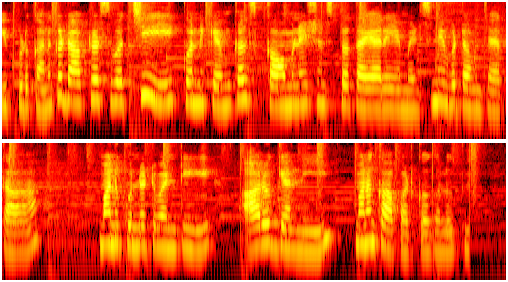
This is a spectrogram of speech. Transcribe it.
ఇప్పుడు కనుక డాక్టర్స్ వచ్చి కొన్ని కెమికల్స్ కాంబినేషన్స్తో తయారయ్యే మెడిసిన్ ఇవ్వటం చేత మనకున్నటువంటి ఆరోగ్యాన్ని మనం కాపాడుకోగలుగుతున్నాం.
